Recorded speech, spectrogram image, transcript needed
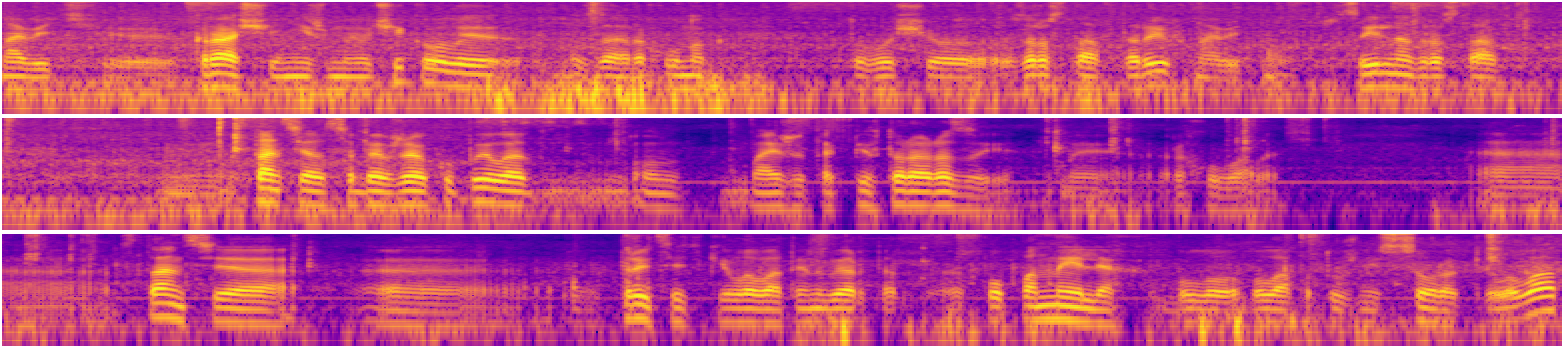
навіть краще, ніж ми очікували за рахунок того, що зростав тариф, навіть ну, сильно зростав. Станція себе вже окупила ну, майже так півтора рази ми рахували. Станція 30 кВт інвертор. По панелях було, була потужність 40 кВт.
